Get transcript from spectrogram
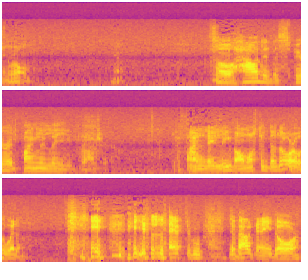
in Rome. Yeah. So how did the Spirit finally leave, Roger? Finally leave, almost took the door away with him. he left through the balcony door,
